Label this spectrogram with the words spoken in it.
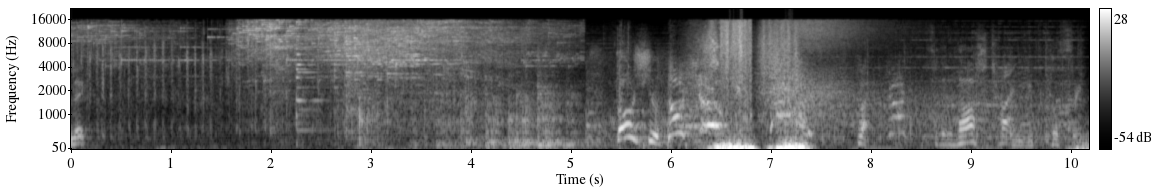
Slick. Don't shoot! Don't shoot! Right. For the last time, you pilfering.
